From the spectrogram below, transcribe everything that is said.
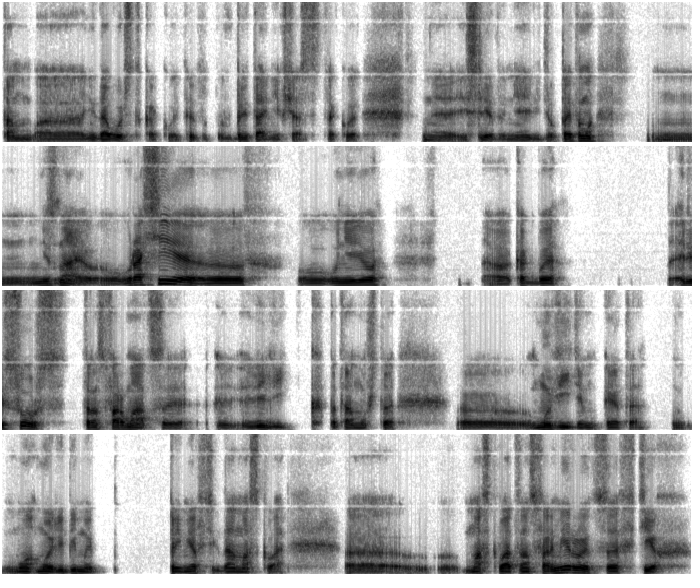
там э, недовольство какое-то. В Британии, в частности, такое э, исследование я видел. Поэтому, э, не знаю, у России, э, у, у нее э, как бы ресурс трансформации велик, потому что э, мы видим это. Мой любимый пример всегда Москва. Э, Москва трансформируется в тех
